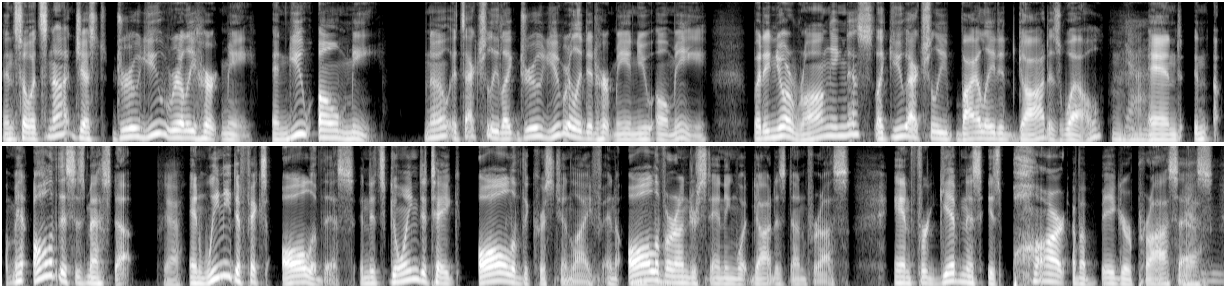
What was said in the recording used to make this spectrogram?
And so it's not just, Drew, you really hurt me and you owe me. No, it's actually like, Drew, you really did hurt me and you owe me. But in your wrongingness, like you actually violated God as well. Mm-hmm. yeah And, and oh, man, all of this is messed up. Yeah. And we need to fix all of this. And it's going to take all of the Christian life and all of mm-hmm. our understanding what God has done for us. And forgiveness is part of a bigger process. Mm-hmm.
